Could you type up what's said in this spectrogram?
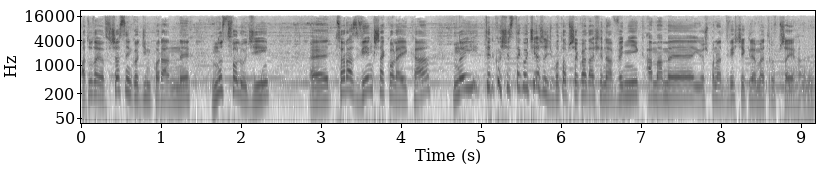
a tutaj od wczesnych godzin porannych mnóstwo ludzi, coraz większa kolejka, no i tylko się z tego cieszyć, bo to przekłada się na wynik, a mamy już ponad 200 km przejechanych.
